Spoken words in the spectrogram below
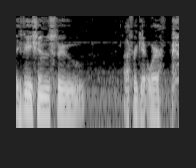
Ephesians through, I forget where.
